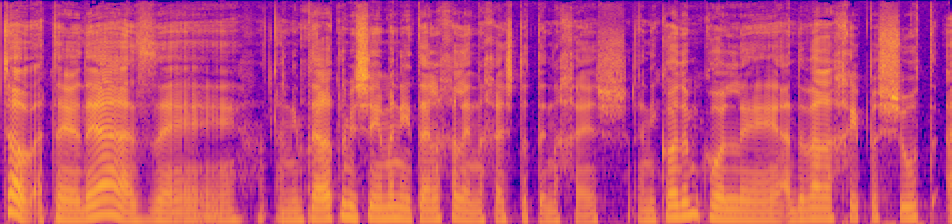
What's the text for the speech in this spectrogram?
טוב, אתה יודע, אז uh, אני מתארת למי שאם אני אתן לך לנחש, אתה תנחש. אני קודם כל, uh, הדבר הכי פשוט, uh,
